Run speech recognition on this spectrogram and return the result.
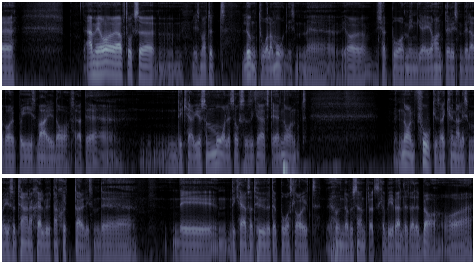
Ja, men jag har haft också mm, liksom haft ett lugnt tålamod. Liksom. Jag har kört på min grej. Jag har inte liksom velat vara på is varje dag för att det, det kräver, just som målet också, så krävs det enormt enormt fokus att kunna liksom, just att träna själv utan skyttar. Liksom det, det, det krävs att huvudet är påslaget 100% för att det ska bli väldigt, väldigt bra. Och,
